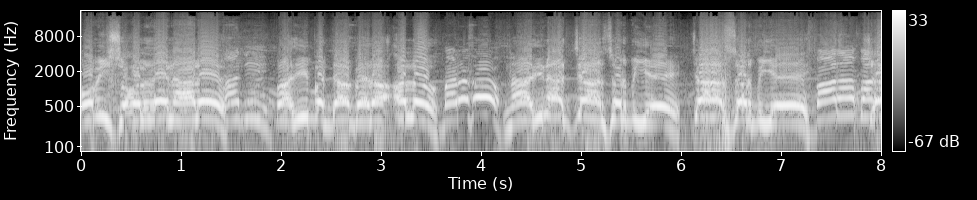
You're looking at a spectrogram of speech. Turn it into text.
ਉਹ ਵੀ ਸ਼ੋਲ ਦੇ ਨਾਲ। ਹਾਂਜੀ। ਭਾਜੀ ਵੱਡਾ ਫੇਰਾ ਆ ਲੋ 1200 ਨਾ ਜੀ ਨਾ 400 ਰੁਪਏ 400 ਰੁਪਏ 12 12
